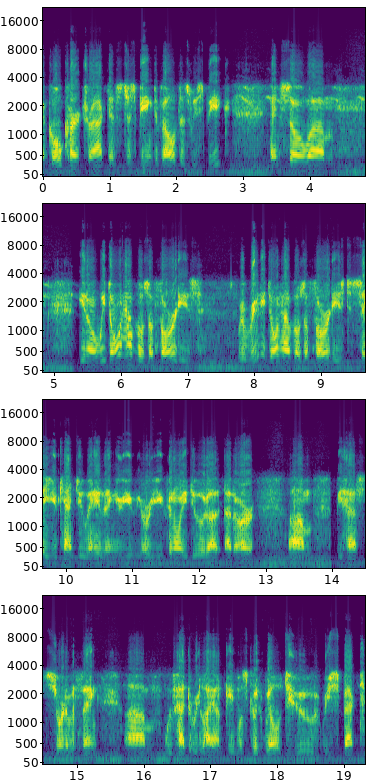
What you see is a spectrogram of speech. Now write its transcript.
a go kart track that's just being developed as we speak. And so, um, you know, we don't have those authorities. We really don't have those authorities to say you can't do anything, or you or you can only do it at, at our um, behest, sort of a thing. Um, we've had to rely on people's goodwill to respect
